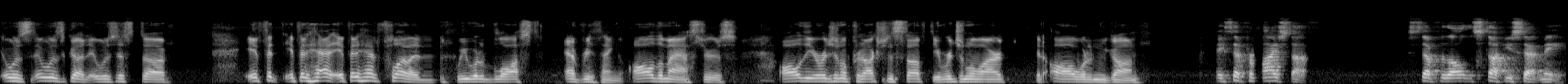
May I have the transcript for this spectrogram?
it was it was good. It was just uh, if it if it had if it had flooded, we would have lost everything, all the masters, all the original production stuff, the original art. It all would have been gone. Except for my stuff. Except for all the stuff you sent me.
